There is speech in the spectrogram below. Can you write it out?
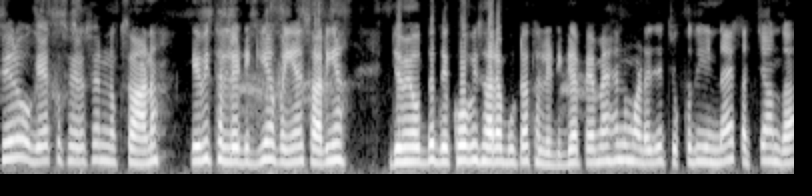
ਫਿਰ ਹੋ ਗਿਆ ਇੱਕ ਸਵੇਰੇ ਸਵੇਰੇ ਨੁਕਸਾਨ, ਇਹ ਵੀ ਥੱਲੇ ਡਿੱਗੀਆਂ ਪਈਆਂ ਸਾਰੀਆਂ। ਜਿਵੇਂ ਉਧਰ ਦੇਖੋ ਵੀ ਸਾਰਾ ਬੂਟਾ ਥੱਲੇ ਡਿੱਗਿਆ ਪਿਆ। ਮੈਂ ਇਹਨੂੰ ਮਾੜਾ ਜਿਹਾ ਚੁੱਕਦੀ, ਇੰਨਾ ਕੱਚਾ ਹੁੰਦਾ,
